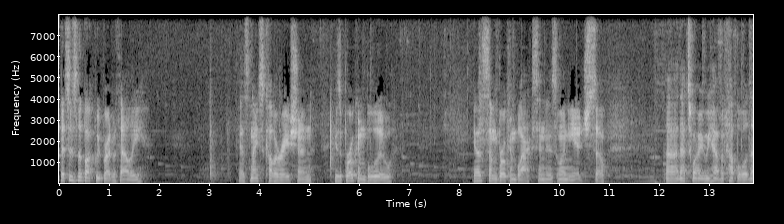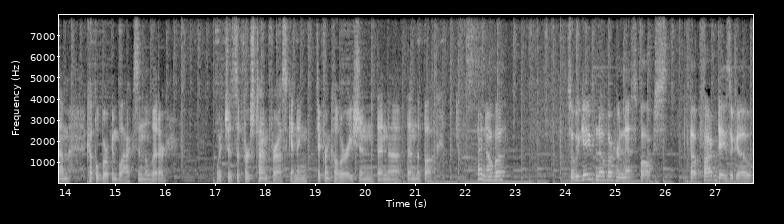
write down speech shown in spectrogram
This is the buck we bred with Ellie. He has nice coloration. He's a broken blue. He has some broken blacks in his lineage, so uh, that's why we have a couple of them couple broken blacks in the litter, which is the first time for us getting different coloration than, uh, than the buck. Hi Nova. So we gave Nova her nest box about five days ago.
